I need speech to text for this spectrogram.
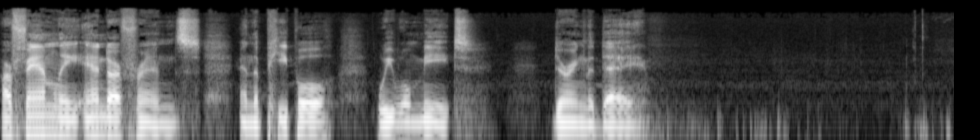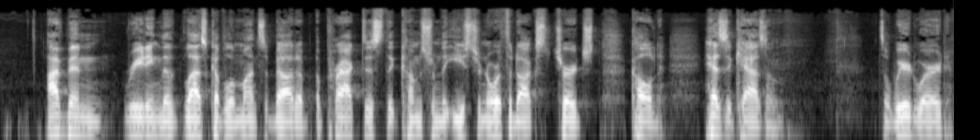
our family and our friends, and the people we will meet during the day. I've been reading the last couple of months about a, a practice that comes from the Eastern Orthodox Church called hesychasm. It's a weird word,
